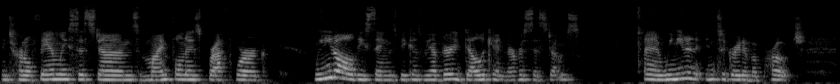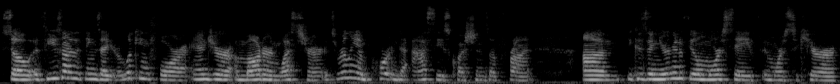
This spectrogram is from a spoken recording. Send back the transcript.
internal family systems, mindfulness, breath work. We need all these things because we have very delicate nervous systems and we need an integrative approach. So, if these are the things that you're looking for and you're a modern Westerner, it's really important to ask these questions up front um, because then you're going to feel more safe and more secure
